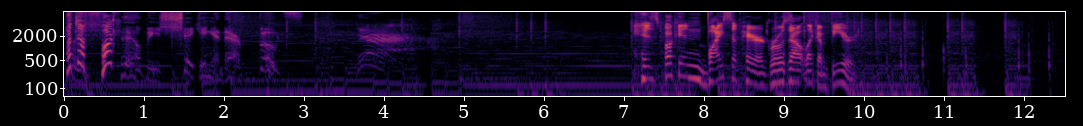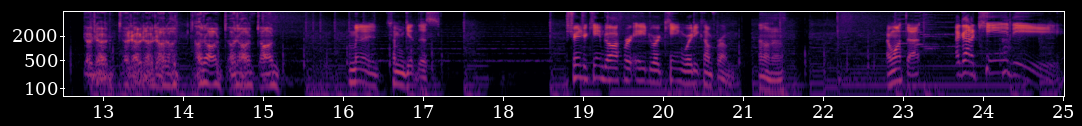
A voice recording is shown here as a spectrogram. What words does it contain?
what the fuck? They'll be shaking in their boots. Yeah. His fucking bicep hair grows out like a beard. I'm gonna come get this. A stranger came to offer aid to our king. Where'd he come from? I don't know. I want that. I got a candy.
